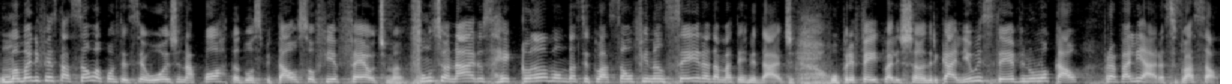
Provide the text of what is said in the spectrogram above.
Uma manifestação aconteceu hoje na porta do Hospital Sofia Feldman. Funcionários reclamam da situação financeira da maternidade. O prefeito Alexandre Calil esteve no local para avaliar a situação.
